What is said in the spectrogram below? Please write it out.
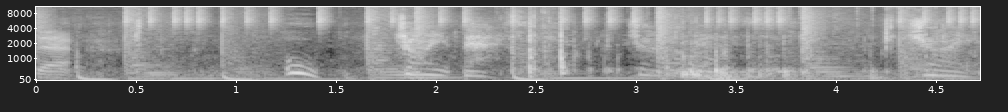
This is where it's at. Oh, giant bass. Giant bass. Giant.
